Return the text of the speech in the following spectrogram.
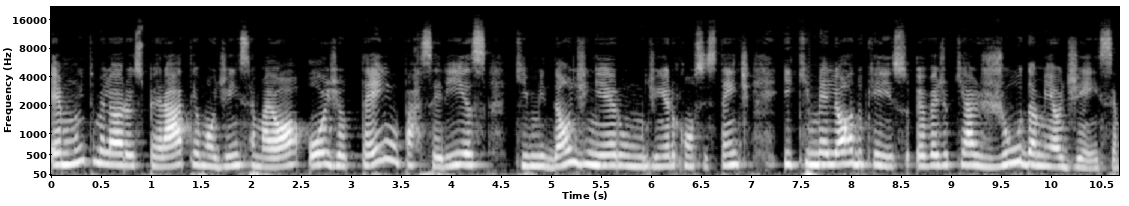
É muito melhor eu esperar ter uma audiência maior. Hoje eu tenho parcerias que me dão dinheiro, um dinheiro consistente e que melhor do que isso, eu vejo que ajuda a minha audiência.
